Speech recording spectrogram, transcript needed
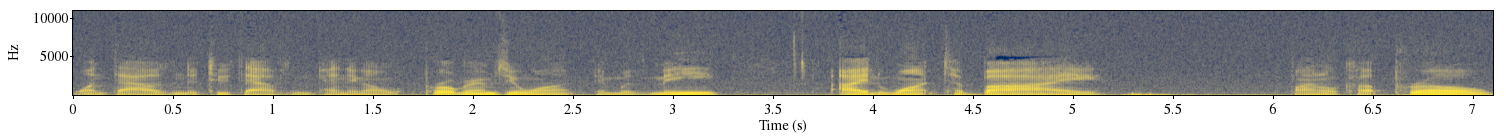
1,000 to 2,000, depending on what programs you want. And with me, I'd want to buy Final Cut Pro,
